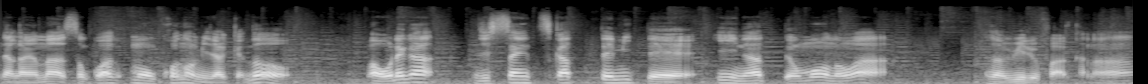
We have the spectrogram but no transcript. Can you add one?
だからまあそこはもう好みだけど、まあ、俺が実際に使ってみていいなって思うのはウィルファーかな。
